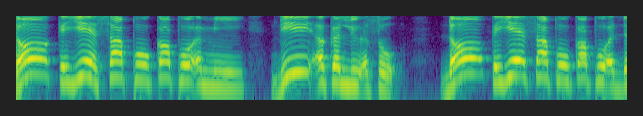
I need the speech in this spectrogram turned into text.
ဒေါ်ကရဲ့စာဖို့ကောဖို့အမီဒီအကလူအသုဒေါ်ကရဲ့စာဖို့ကောဖို့အဒ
